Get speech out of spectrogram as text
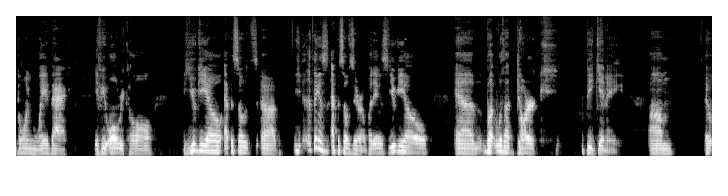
going way back, if you all recall, Yu-Gi-Oh episodes. Uh, I think it's episode zero, but it was Yu-Gi-Oh, um, but with a dark beginning. Um, it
